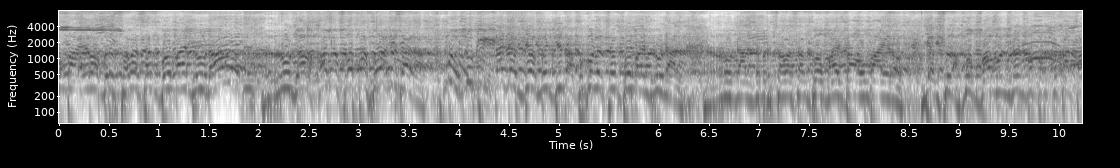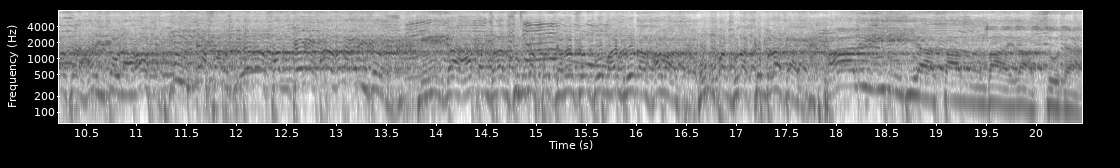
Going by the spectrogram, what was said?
Ompa Ero bersama sang pemain Rudal Rudal bersama sang pemain Pak Ompa Ero yang sudah membangun dan memperketat pada hari saudara. Menyasar ke dalam sang cewek pada hari hingga akan berlangsungnya perjalanan sang pemain Rudal Hamas. Umpan bola ke belakang. Kali ini dia sampailah sudah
